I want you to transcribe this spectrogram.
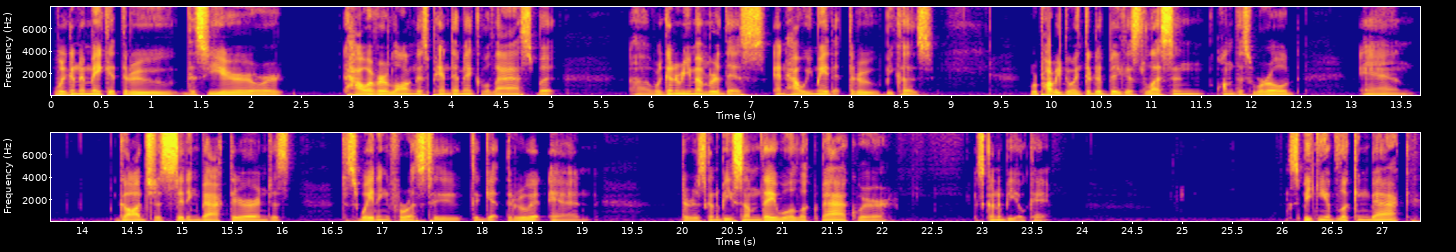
we're gonna make it through this year or however long this pandemic will last, but uh, we're gonna remember this and how we made it through because we're probably going through the biggest lesson on this world, and God's just sitting back there and just just waiting for us to to get through it and there's going to be some day we'll look back where it's going to be okay. Speaking of looking back,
